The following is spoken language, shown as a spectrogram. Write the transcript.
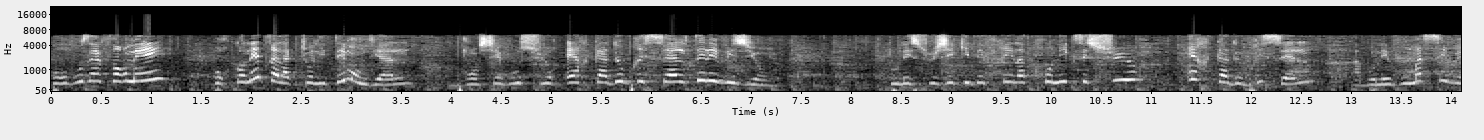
Pour vous informer, pour connaître l'actualité mondiale, branchez-vous sur rk de Bruxelles Télévision. Tous les sujets qui défrient la chronique, c'est sur rk de Bruxelles. Abonnez-vous massivement.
